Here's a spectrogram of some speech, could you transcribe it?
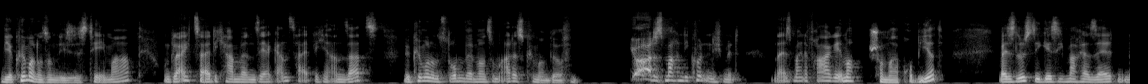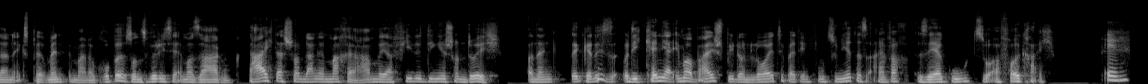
wir kümmern uns um dieses Thema und gleichzeitig haben wir einen sehr ganzheitlichen Ansatz. Wir kümmern uns darum, wenn wir uns um alles kümmern dürfen ja, das machen die Kunden nicht mit. Und dann ist meine Frage immer, schon mal probiert? Weil das Lustige ist, ich mache ja selten ein Experiment in meiner Gruppe, sonst würde ich es ja immer sagen. Da ich das schon lange mache, haben wir ja viele Dinge schon durch. Und, dann, und ich kenne ja immer Beispiele und Leute, bei denen funktioniert das einfach sehr gut, so erfolgreich. Mhm.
